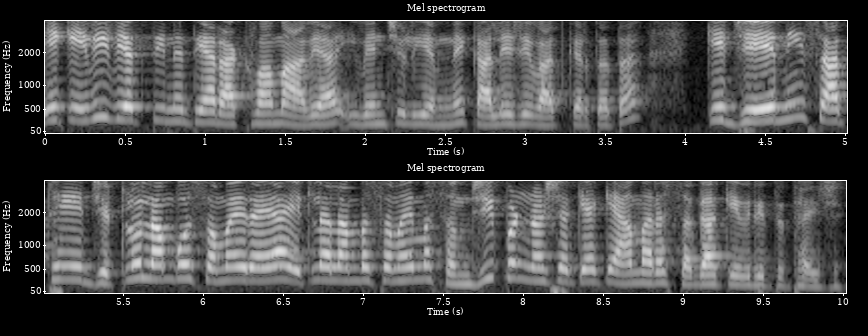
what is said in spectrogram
એક એવી વ્યક્તિને ત્યાં રાખવામાં આવ્યા. ઇવેન્ચ્યુઅલી એમને કાલે જે વાત કરતા હતા કે જેની સાથે જેટલો લાંબો સમય રહ્યા, એટલા લાંબા સમયમાં સમજી પણ ન શક્યા કે આ મારા સગા કેવી રીતે થાય છે.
